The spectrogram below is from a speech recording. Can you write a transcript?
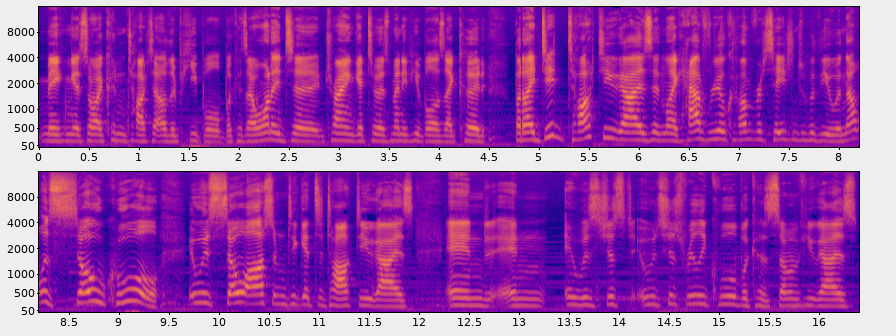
making it so I couldn't talk to other people because I wanted to try and get to as many people as I could. But I did talk to you guys and like have real conversations with you and that was so cool. It was so awesome to get to talk to you guys and and it was just it was just really cool because some of you guys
